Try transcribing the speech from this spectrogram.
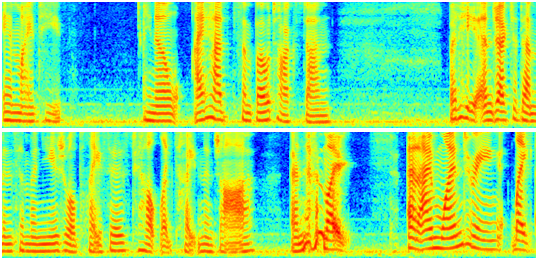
in my teeth. You know, I had some Botox done but he injected them in some unusual places to help like tighten the jaw. And then like, and I'm wondering, like,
